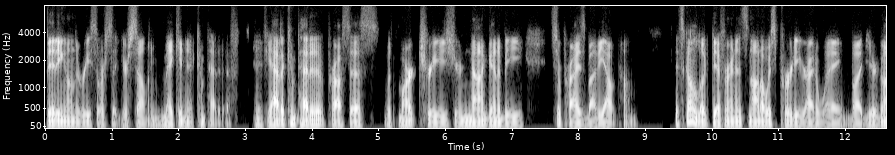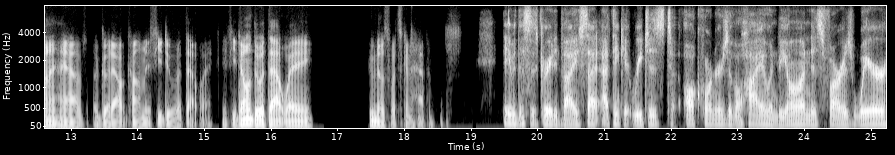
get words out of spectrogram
bidding on the resource that you're selling, making it competitive. And if you have a competitive process with marked trees, you're not going to be surprised by the outcome. It's going to look different. It's not always pretty right away, but you're going to have a good outcome if you do it that way. If you don't do it that way, who knows what's going to happen? David, this is great advice. I, I, think it reaches to all corners of Ohio and beyond as far as where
